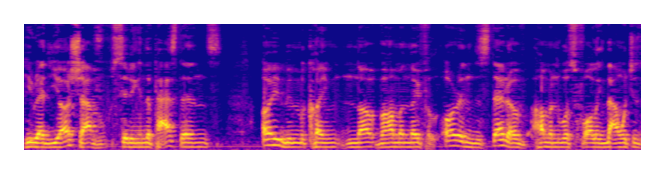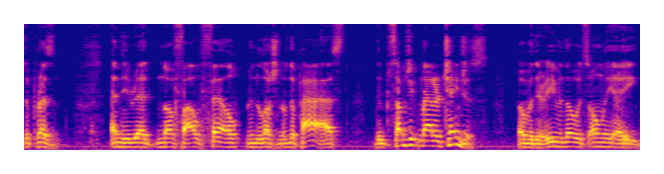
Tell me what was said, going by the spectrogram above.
he read Yoshav sitting in the past tense, or instead of Haman was falling down, which is the present, and he read Nofal fell in the lotion of the past, the subject matter changes over there, even though it's only a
